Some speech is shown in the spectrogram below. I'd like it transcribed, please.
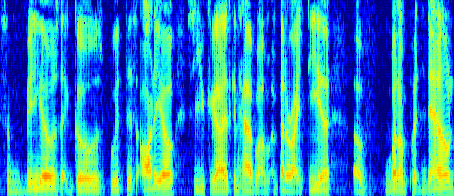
some videos that goes with this audio so you guys can have um, a better idea of what I'm putting down,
